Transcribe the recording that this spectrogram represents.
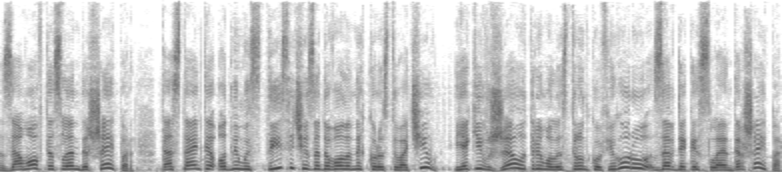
Замовте Slender Shaper та станьте одним із тисячі задоволених користувачів, які вже отримали струнку фігуру завдяки Slender Shaper.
